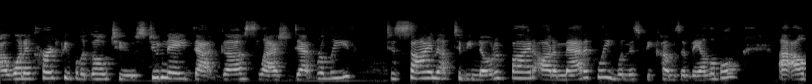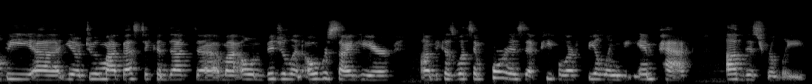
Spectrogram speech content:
I want to encourage people to go to studentaid.gov slash debt relief to sign up to be notified automatically when this becomes available. Uh, I'll be, uh, you know, doing my best to conduct uh, my own vigilant oversight here um, because what's important is that people are feeling the impact of this relief.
